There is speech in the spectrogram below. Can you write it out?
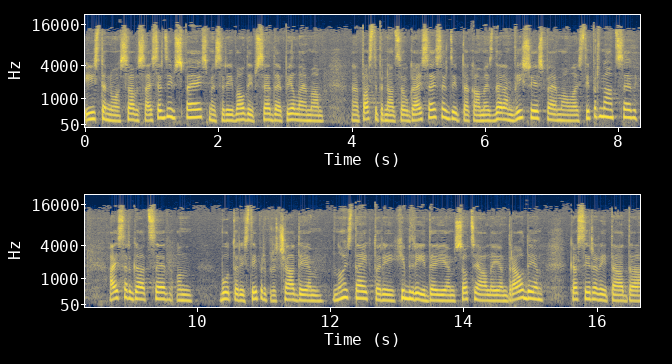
īsteno savas aizsardzības spējas. Mēs arī valdības sēdē pielēmām pastiprināt savu gaisa aizsardzību, tā kā mēs darām visu iespējamo, lai stiprinātu sevi, aizsargātu sevi un būt arī stipri pret šādiem, nu, es teiktu, arī hibrīdajiem sociālajiem draudiem, kas ir arī tāda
